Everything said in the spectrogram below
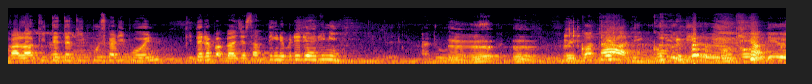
Kalau kita tertipu sekalipun, kita dapat belajar something daripada dia hari ni. Aduh. Eh, eh, eh. Eh, kau tak, dia, kau dia, kau dia.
